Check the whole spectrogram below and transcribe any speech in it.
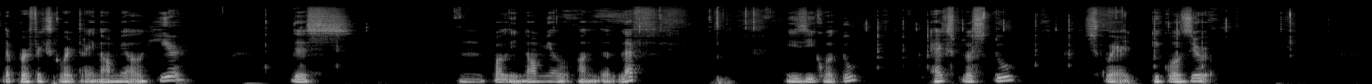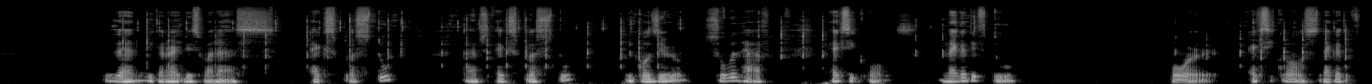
the perfect square trinomial here, this mm, polynomial on the left is equal to x plus 2 squared equals 0. Then we can write this one as x plus 2 times x plus 2 equals 0. So we'll have x equals negative 2 or x equals negative 2.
